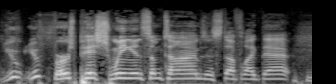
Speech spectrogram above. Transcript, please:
you you first pitch swinging sometimes and stuff like that mm-hmm.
